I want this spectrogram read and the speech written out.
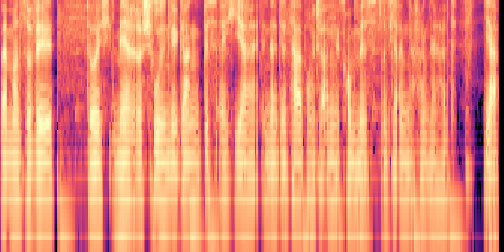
wenn man so will, durch mehrere Schulen gegangen, bis er hier in der Dentalbranche angekommen ist und hier angefangen hat, ja,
